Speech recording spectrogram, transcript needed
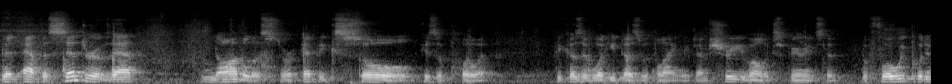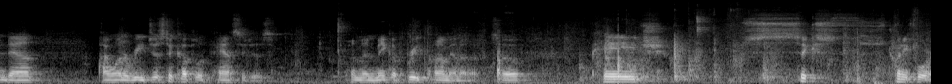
that at the center of that novelist or epic soul is a poet because of what he does with language. I'm sure you've all experienced it. Before we put him down, I want to read just a couple of passages and then make a brief comment on it. So, page 624.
